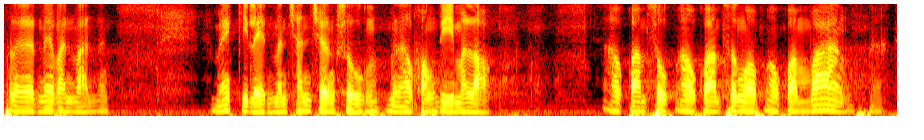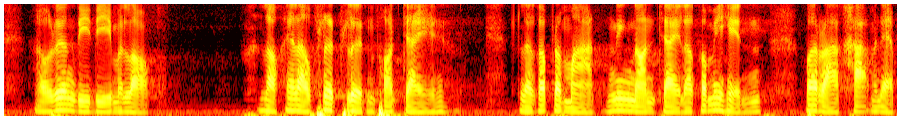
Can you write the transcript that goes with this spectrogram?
เพลินไปวันๆแม้กิเลสมันชั้นเชิงสูง มันเอาของดีมาหลอก เอาความสุข เอาความสงบ เอาความว่างเอาเรื่องดีๆมาหลอก หลอกให้เราเพลิดเพลินพอใจ เราก็ประมาทนิ่งนอนใจเราก็ไม่เห็นว่าราคะมันแอบ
